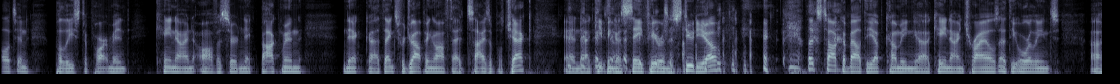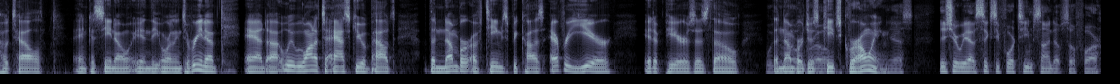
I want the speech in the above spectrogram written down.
Metropolitan Police Department Canine Officer Nick Bachman. Nick, uh, thanks for dropping off that sizable check and uh, keeping us safe here in the studio. Let's talk about the upcoming uh, canine trials at the Orleans uh, Hotel and Casino in the Orleans Arena. And uh, we, we wanted to ask you about the number of teams because every year it appears as though We the number grow, just grow. keeps growing. Yes. This year we have 64 teams signed up so far.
